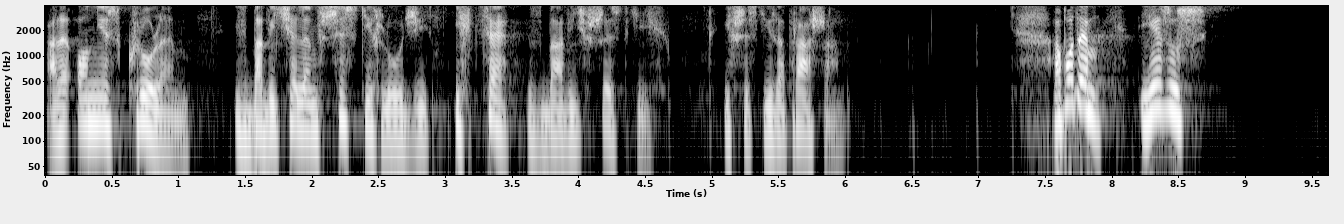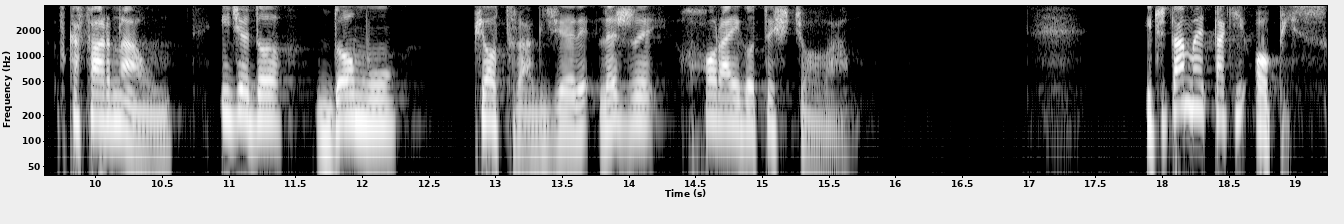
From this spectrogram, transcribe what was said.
ale On jest królem i zbawicielem wszystkich ludzi i chce zbawić wszystkich i wszystkich zaprasza. A potem Jezus w Kafarnaum idzie do domu Piotra, gdzie leży chora jego teściowa. I czytamy taki opis.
